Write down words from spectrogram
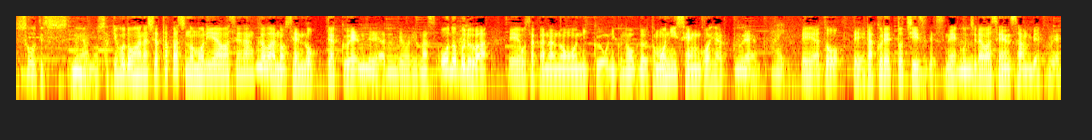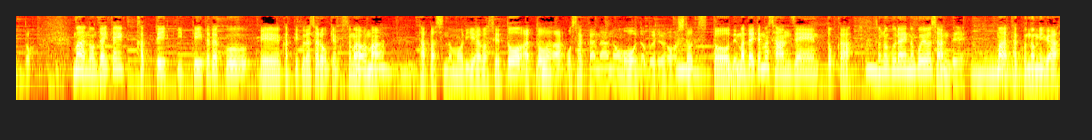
そうですね、うん、あの先ほどお話したタパスの盛り合わせなんかは、あの1600円でやっております、うん。うん、オードブルは、はい、えー、お魚のお肉、お肉のオードブルともに1500円、はい、えー、あと、えー、ラクレットチーズですね、こちらは1300円と、まあ、あの大体買っていっていただく、えー、買ってくださるお客様は、まあ、うんうん。タパスの盛り合わせとあとはお魚のオードブルを一つと、でまあ、大体まあ3000円とか、そのぐらいのご予算で、まあ、宅飲みが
